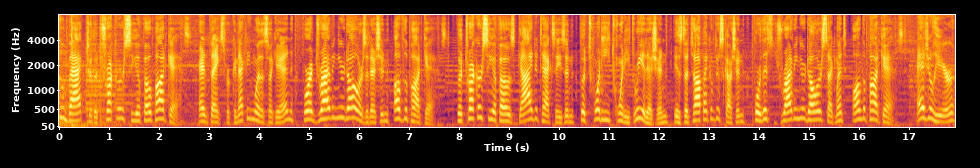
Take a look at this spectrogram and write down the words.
Welcome back to the Trucker CFO podcast. And thanks for connecting with us again for a Driving Your Dollars edition of the podcast. The Trucker CFO's Guide to Tax Season, the 2023 edition, is the topic of discussion for this Driving Your Dollars segment on the podcast. As you'll hear,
